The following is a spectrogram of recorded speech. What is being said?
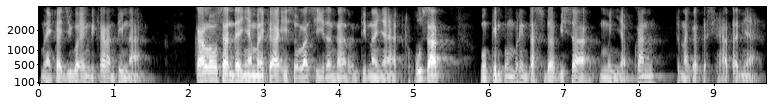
mereka juga yang dikarantina. Kalau seandainya mereka isolasi dan karantinanya terpusat, mungkin pemerintah sudah bisa menyiapkan tenaga kesehatannya.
